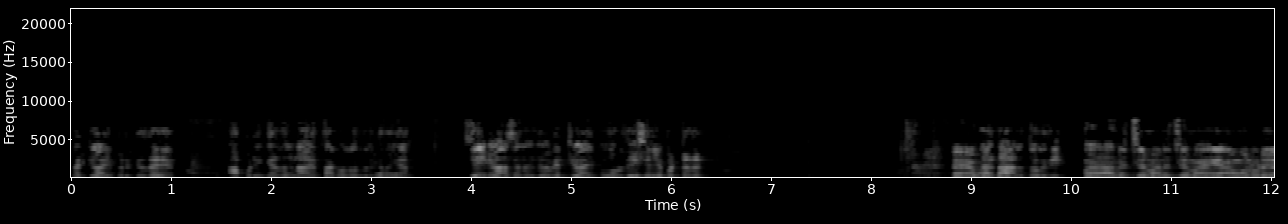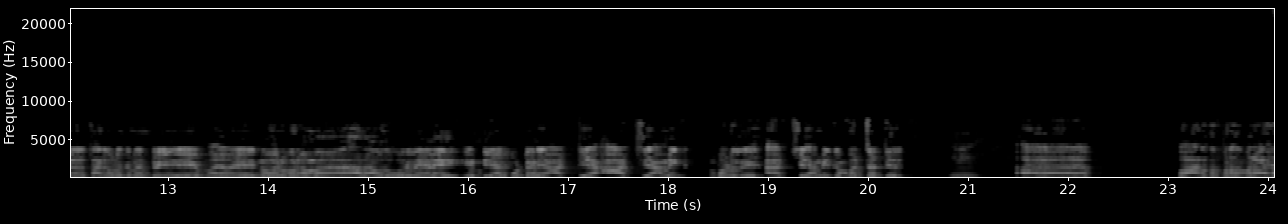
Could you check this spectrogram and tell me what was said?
வெற்றி வாய்ப்பு இருக்குது. அப்படிங்கறது நான் தகவல் வந்திருக்குதுங்க சீனிவாசனுக்கு வெற்றி வாய்ப்பு உறுதி செய்யப்பட்டது. நாலு தொகுதி. நிச்சயமா நிச்சயமா. ஐயா உங்களுடைய தகவலுக்கு நன்றி. இன்னொரு புறம் அதாவது ஒருவேளை இந்தியா கூட்டணி ஆட்சி ஆட்சி அமைக்கும் பொழுது ஆட்சி அமைக்கும் பட்சத்தில் பாரத பிரதமராக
